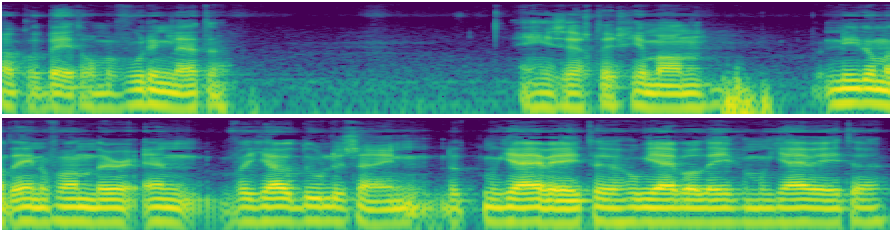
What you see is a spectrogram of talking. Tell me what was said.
ga ik wat beter op mijn voeding letten. En je zegt tegen je man, niet om het een of ander en wat jouw doelen zijn, dat moet jij weten. Hoe jij wil leven, moet jij weten.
